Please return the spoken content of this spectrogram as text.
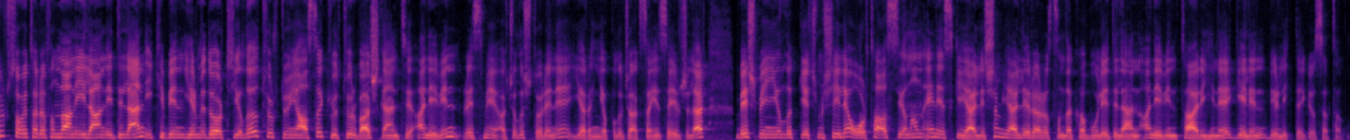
Türksoy tarafından ilan edilen 2024 yılı Türk Dünyası Kültür Başkenti Anev'in resmi açılış töreni yarın yapılacak sayın seyirciler. 5000 yıllık geçmişiyle Orta Asya'nın en eski yerleşim yerleri arasında kabul edilen Anev'in tarihine gelin birlikte göz atalım.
